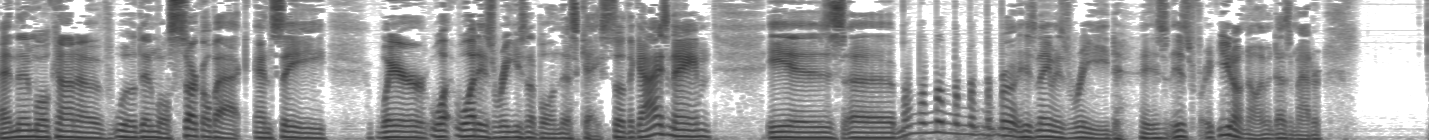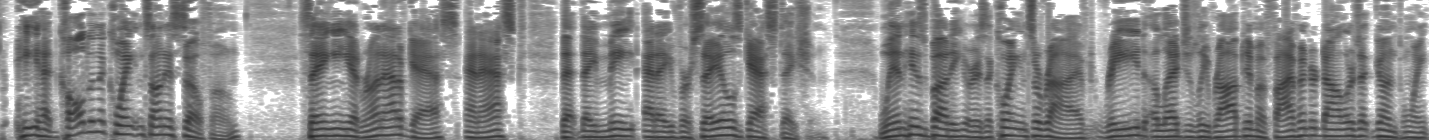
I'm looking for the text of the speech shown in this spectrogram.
and then we'll kind of we'll then we'll circle back and see where what what is reasonable in this case. So the guy's name is uh, his name is Reed. His his you don't know him. It doesn't matter he had called an acquaintance on his cell phone saying he had run out of gas and asked that they meet at a Versailles gas station. When his buddy or his acquaintance arrived, Reed allegedly robbed him of $500 at gunpoint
